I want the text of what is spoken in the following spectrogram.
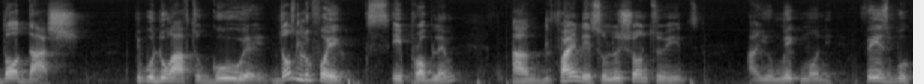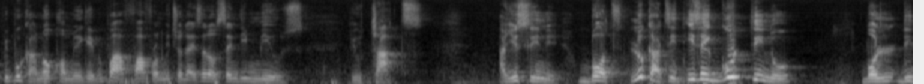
DoorDash. People don't have to go away. Just look for a, a problem and find a solution to it and you make money. Facebook, people cannot communicate. People are far from each other. Instead of sending mails, you chat. Are you seeing it? But look at it. It's a good thing, no? But the,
